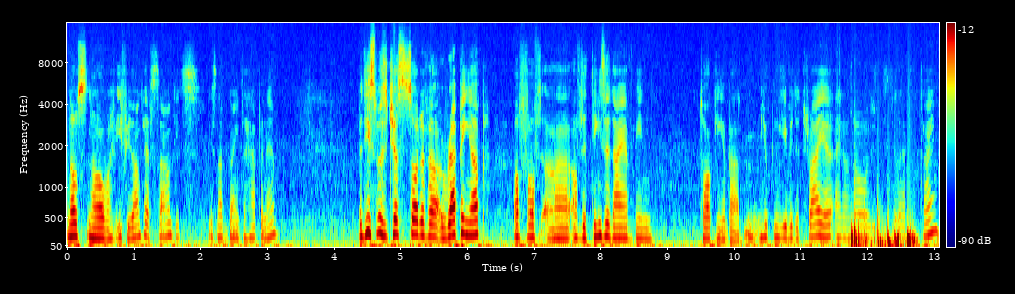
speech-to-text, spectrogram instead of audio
no, no, if you don't have sound, it's, it's not going to happen, eh? But this was just sort of a wrapping up of of, uh, of the things that I have been talking about. M- you can give it a try. Uh, I don't know if we still have time.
